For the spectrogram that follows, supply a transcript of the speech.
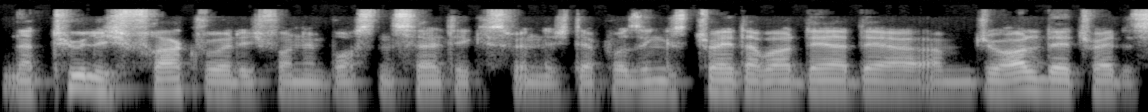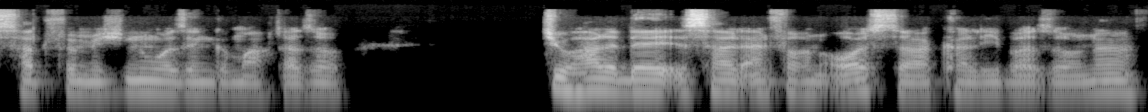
natürlich fragwürdig von den Boston Celtics, finde ich, der Porzingis-Trade. Aber der, der ähm, Drew Holiday-Trade ist, hat für mich nur Sinn gemacht. Also Drew Holiday ist halt einfach ein All-Star-Kaliber, so, ne?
